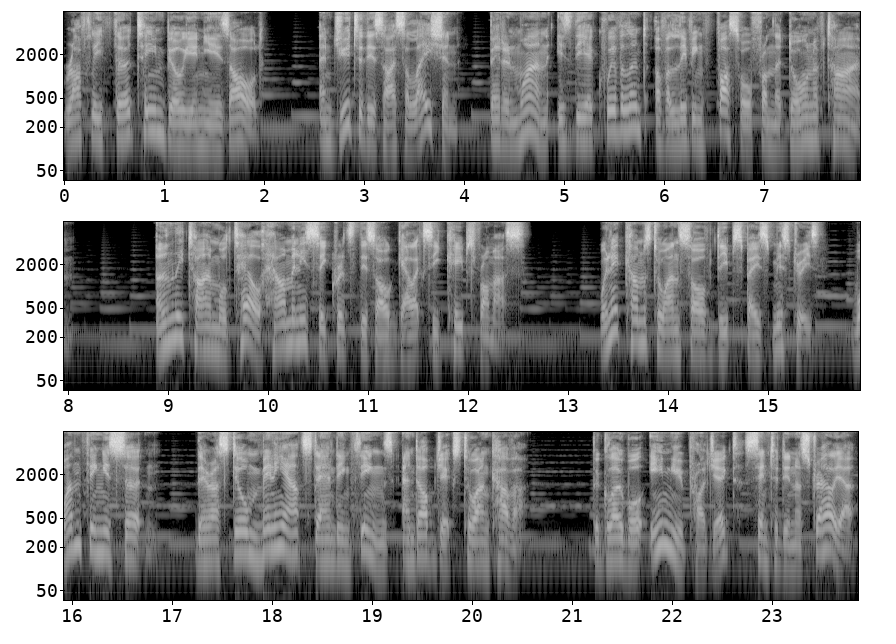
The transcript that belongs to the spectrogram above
roughly 13 billion years old. And due to this isolation, Bedin 1 is the equivalent of a living fossil from the dawn of time. Only time will tell how many secrets this old galaxy keeps from us. When it comes to unsolved deep space mysteries, one thing is certain there are still many outstanding things and objects to uncover. The Global EMU project, centred in Australia,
